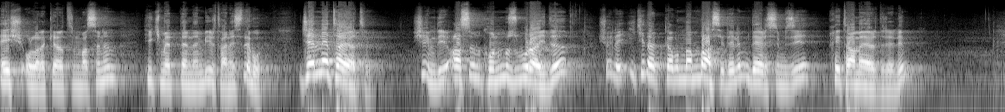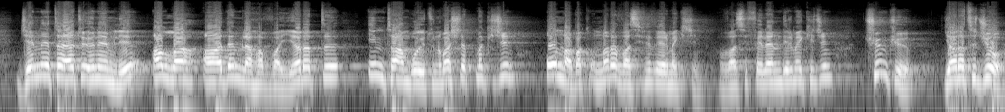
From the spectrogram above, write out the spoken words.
eş olarak yaratılmasının hikmetlerinden bir tanesi de bu. Cennet hayatı. Şimdi asıl konumuz buraydı. Şöyle iki dakika bundan bahsedelim, dersimizi hitama erdirelim. Cennet hayatı önemli. Allah Adem'le Havva'yı yarattı. İmtihan boyutunu başlatmak için, onlar bak onlara vazife vermek için, vazifelendirmek için. Çünkü yaratıcı o.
